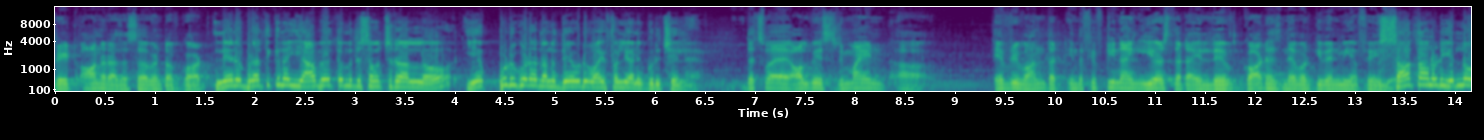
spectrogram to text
great honor as a servant of God. నేను బ్రతికిన యాభై తొమ్మిది సంవత్సరాల్లో ఎప్పుడు కూడా నన్ను దేవుడు వైఫల్యానికి గురి చేయలే That's why I always remind uh, everyone that in the 59 years that I lived, God has never given me a failure. సాతానుడు ఎన్నో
